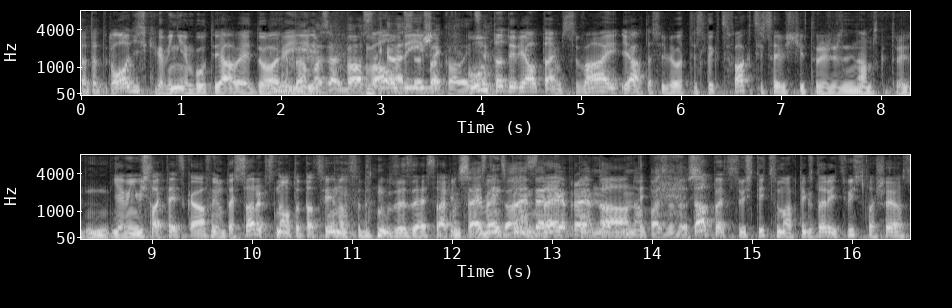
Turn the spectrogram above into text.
Tātad loģiski, ka viņiem būtu jāveido arī nekā esošajai koalīcijai. Un tad ir jautājums, vai jā, tas ir ļoti slikts fakts. Ir sevišķi, ja tur ir zināms, ka tur ir, ja viņi visu laiku teica, ka apvienotais saraksts nav tāds vienots, tad nu, ZZS arī ir Lemberga joprojām nav- nav deputāti. pazudusi. Tāpēc visticamāk tiks darīts viss, lai šajās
